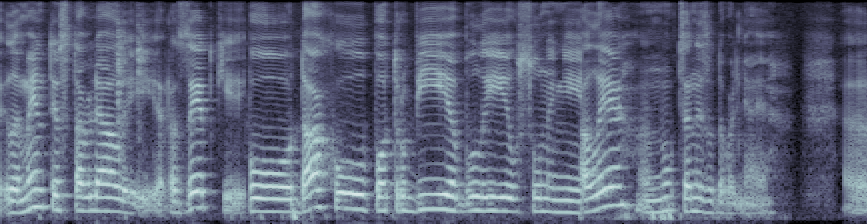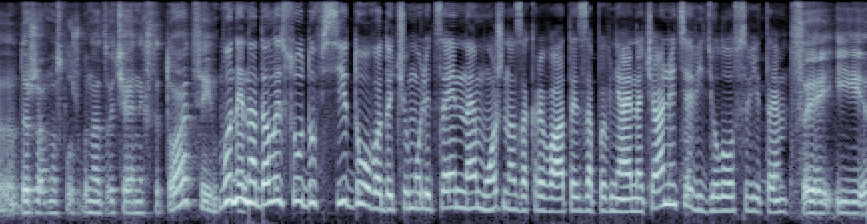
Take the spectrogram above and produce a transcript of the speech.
елементи вставляли, і розетки. По даху, по трубі були усунені, але ну, це не задовольняє. е, Державну службу надзвичайних ситуацій. Вони надали суду всі доводи, чому ліцей не можна закривати, запевняє начальниця відділу освіти. Це і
